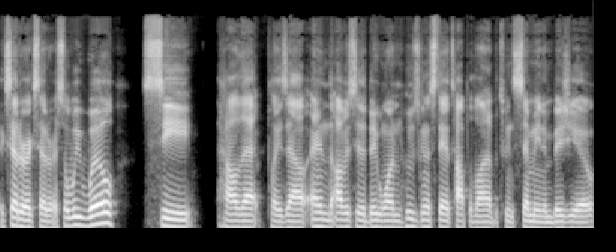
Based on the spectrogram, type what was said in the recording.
et cetera, et cetera. So we will see how that plays out. And obviously the big one, who's going to stay atop of the lineup between Semien and Biggio.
